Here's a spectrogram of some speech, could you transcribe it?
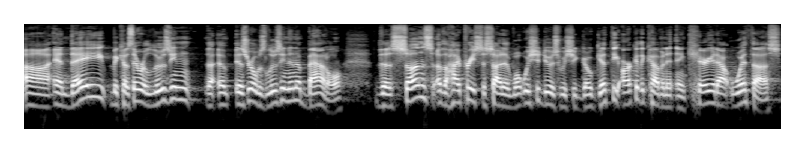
Uh, and they, because they were losing, uh, Israel was losing in a battle, the sons of the high priest decided what we should do is we should go get the Ark of the Covenant and carry it out with us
